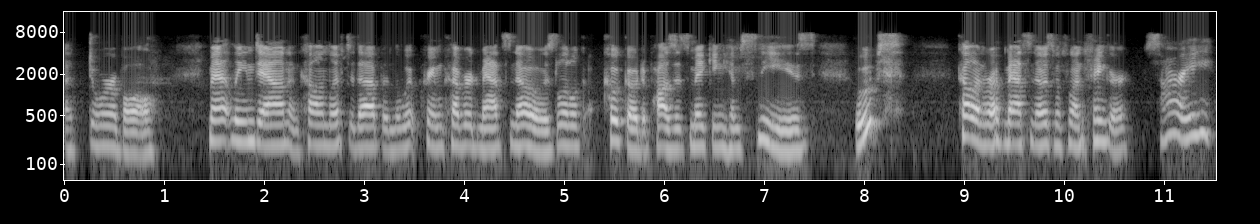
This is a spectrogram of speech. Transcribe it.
Adorable. Matt leaned down and Cullen lifted up, and the whipped cream covered Matt's nose, little cocoa deposits making him sneeze. Oops. Cullen rubbed Matt's nose with one finger. Sorry.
